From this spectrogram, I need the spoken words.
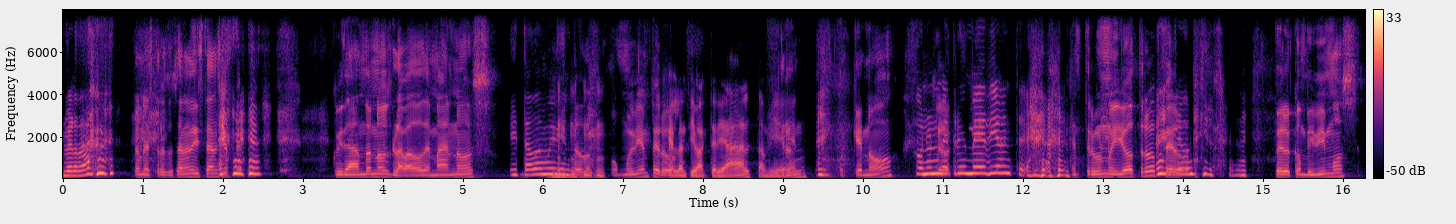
¿verdad? con nuestra Susana a distancia, cuidándonos, lavado de manos, Y todo muy bien. todo muy bien, pero Gel antibacterial también. ¿por qué no? Con un Pero- metro y medio entre, Entre uno y otro, entre pero, uno y otro. pero convivimos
